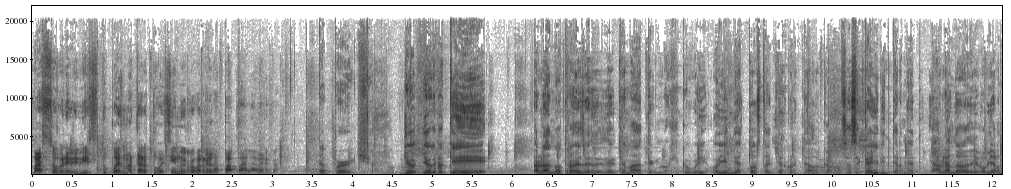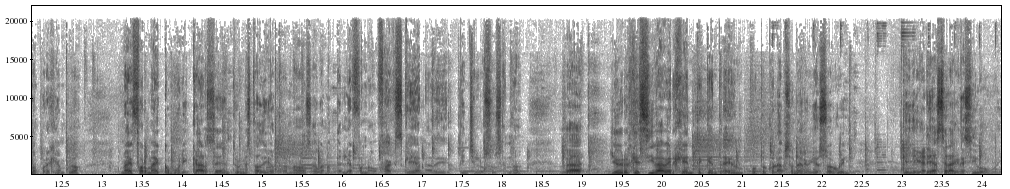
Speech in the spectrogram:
vas a sobrevivir si tú puedes matar a tu vecino y robarle la papa a la verga. The Purge. ¿no? yo, yo creo que, hablando otra vez de- de- del tema tecnológico, güey, hoy en día todo está interconectado, cabrón. O sea, se cae el internet, hablando de gobierno, por ejemplo, no hay forma de comunicarse entre un estado y otro, ¿no? O sea, bueno, teléfono o fax que ya nadie pinche los usa, ¿no? O sea, yo creo que sí va a haber gente que entraría en un puto colapso nervioso, güey, que llegaría a ser agresivo, güey.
